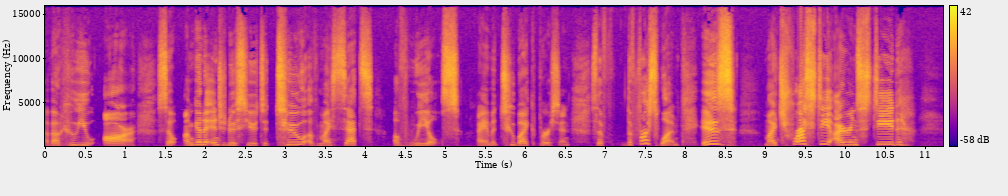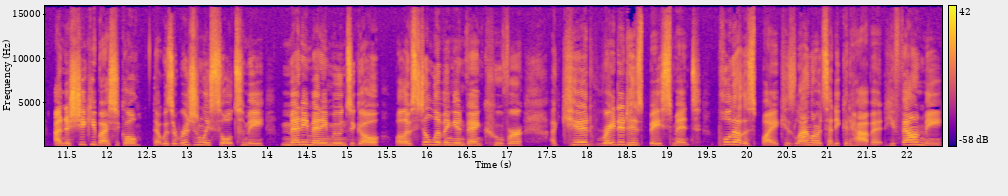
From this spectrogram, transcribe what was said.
about who you are. So I'm going to introduce you to two of my sets of wheels. I am a two bike person. So the first one is my trusty Iron Steed a Nishiki bicycle that was originally sold to me many, many moons ago while I was still living in Vancouver. A kid raided his basement, pulled out this bike. His landlord said he could have it. He found me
